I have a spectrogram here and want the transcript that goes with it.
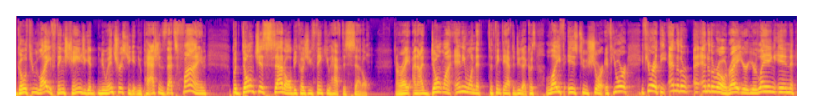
go through life, things change, you get new interests, you get new passions. That's fine, but don't just settle because you think you have to settle. All right. And I don't want anyone to, to think they have to do that because life is too short. If you're if you're at the end of the uh, end of the road, right? You're you're laying in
